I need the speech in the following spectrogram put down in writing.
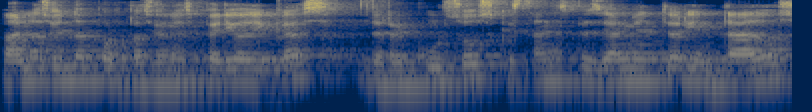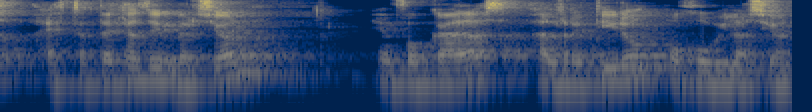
van haciendo aportaciones periódicas de recursos que están especialmente orientados a estrategias de inversión enfocadas al retiro o jubilación.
